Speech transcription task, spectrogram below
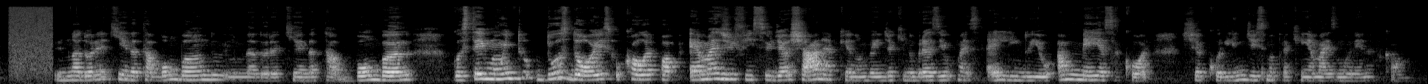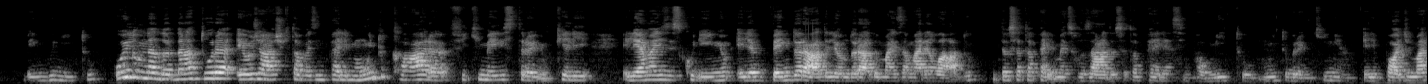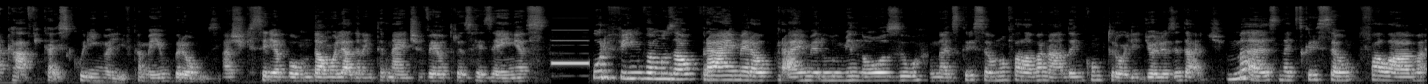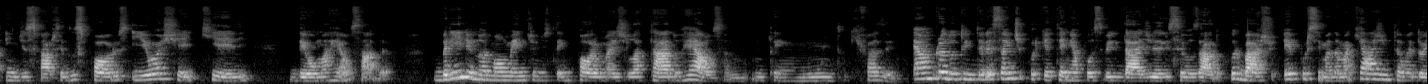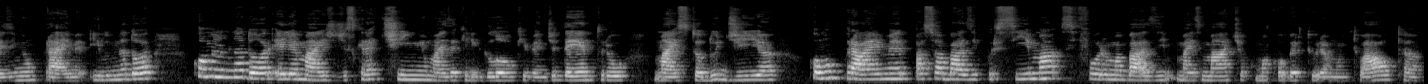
Iluminador aqui ainda tá bombando, iluminador aqui ainda tá bombando. Gostei muito dos dois. O Colourpop é mais difícil de achar, né? Porque não vende aqui no Brasil, mas é lindo e eu amei essa cor. Achei a cor lindíssima pra quem é mais morena, fica ó, bem bonito. O iluminador da Natura, eu já acho que talvez em pele muito clara fique meio estranho, porque ele, ele é mais escurinho, ele é bem dourado, ele é um dourado mais amarelado. Então se a tua pele é mais rosada, se a tua pele é assim palmito, muito branquinha, ele pode marcar, ficar escurinho ali, ficar meio bronze. Acho que seria bom dar uma olhada na internet, ver outras resenhas. Por fim, vamos ao primer, ao primer luminoso. Na descrição não falava nada em controle de oleosidade, mas na descrição falava em disfarce dos poros e eu achei que ele deu uma realçada. Brilho normalmente onde tem poro mais dilatado realça, não tem muito o que fazer. É um produto interessante porque tem a possibilidade de ele ser usado por baixo e por cima da maquiagem, então é dois em um, primer e iluminador, como iluminador, ele é mais discretinho, mais aquele glow que vem de dentro, mais todo dia. Como primer, passo a base por cima, se for uma base mais mate ou com uma cobertura muito alta,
